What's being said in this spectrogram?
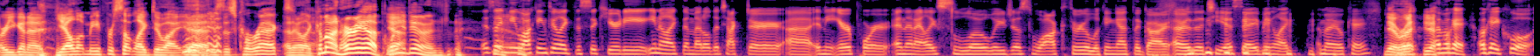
are you gonna yell at me for something? Like, do I? Yeah. Is this correct? and they're like, "Come on, hurry up! What are you doing?" It's like me walking through like the security, you know, like the metal detector uh, in the airport, and then I like slowly just walk through, looking at the guard or the TSA, being like, "Am I okay? Yeah, right. Yeah. I'm okay. Okay, cool."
